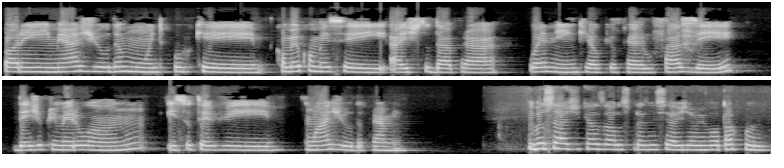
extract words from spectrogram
porém me ajuda muito porque como eu comecei a estudar para o Enem, que é o que eu quero fazer, desde o primeiro ano, isso teve uma ajuda para mim. E você acha que as aulas presenciais devem voltar quando?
